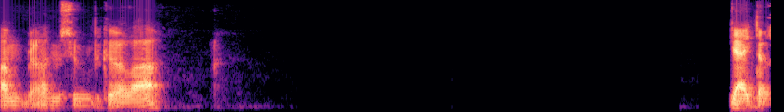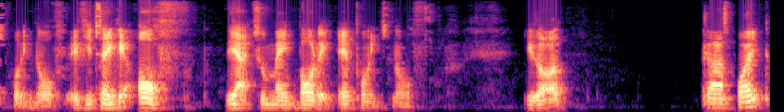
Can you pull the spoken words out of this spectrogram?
I'm, I'm assuming because of that. Yeah, it does point north. If you take it off the actual main body, it points north. You got a gas bike.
